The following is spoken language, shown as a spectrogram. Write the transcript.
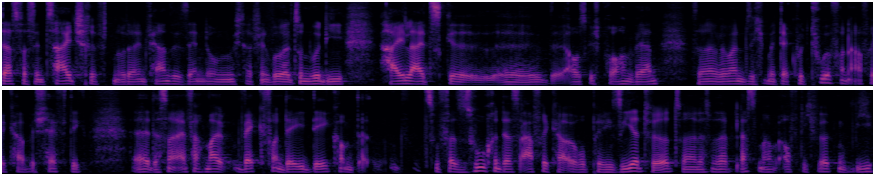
das, was in Zeitschriften oder in Fernsehsendungen stattfindet, wo also nur die Highlights äh, ausgesprochen werden, sondern wenn man sich mit der Kultur von Afrika beschäftigt, äh, dass man einfach mal weg von der Idee kommt, äh, zu versuchen, dass Afrika europäisiert wird, sondern dass man sagt, lass mal auf dich wirken, wie,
